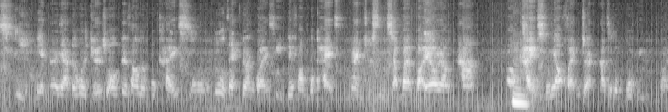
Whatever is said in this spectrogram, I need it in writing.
识里面，大家都会觉得说，哦，对方的不开心，如果在一段关系里对方不开心，那你就是想办法要让他呃开心，要反转他这个不愉快。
